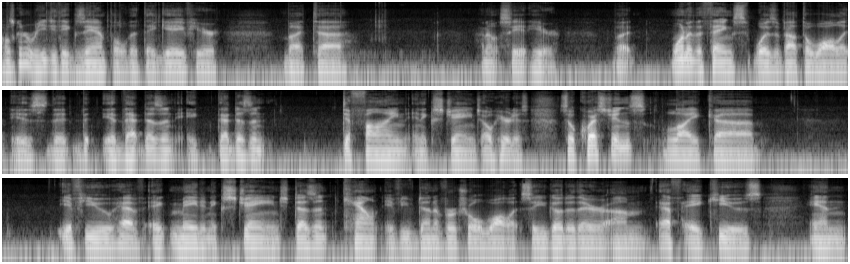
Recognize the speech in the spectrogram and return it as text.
I was going to read you the example that they gave here, but uh, I don't see it here. But one of the things was about the wallet is that that doesn't that doesn't define an exchange. Oh, here it is. So questions like uh, if you have made an exchange doesn't count if you've done a virtual wallet. So you go to their um, FAQs and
